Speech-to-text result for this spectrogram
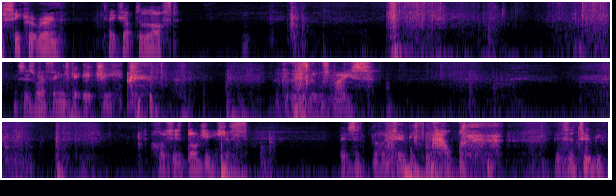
A secret room. Takes you up to the loft. This is where things get itchy. Look at this little space. Oh, this is dodgy. It's just bits of like two people. Ow! bits of two people.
